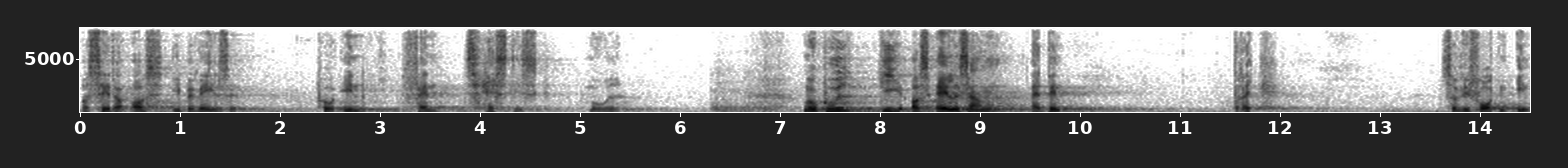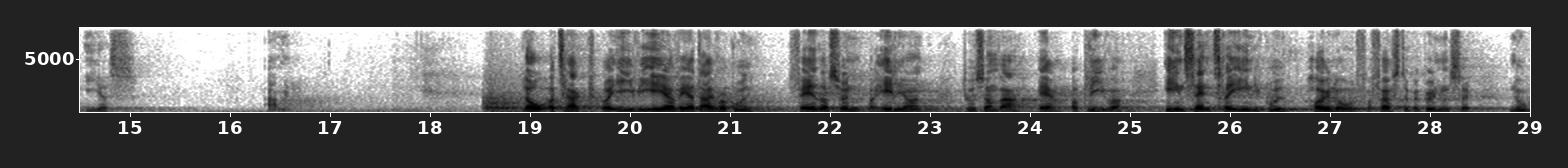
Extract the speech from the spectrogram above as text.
og sætter os i bevægelse på en fantastisk måde. Må Gud give os alle sammen af den drik, så vi får den ind i os. Amen. Lov og tak og evig ære være dig, vor Gud, Fader, Søn og Helligånd, du som var, er og bliver, en sand treenig Gud, højlovet fra første begyndelse, nu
